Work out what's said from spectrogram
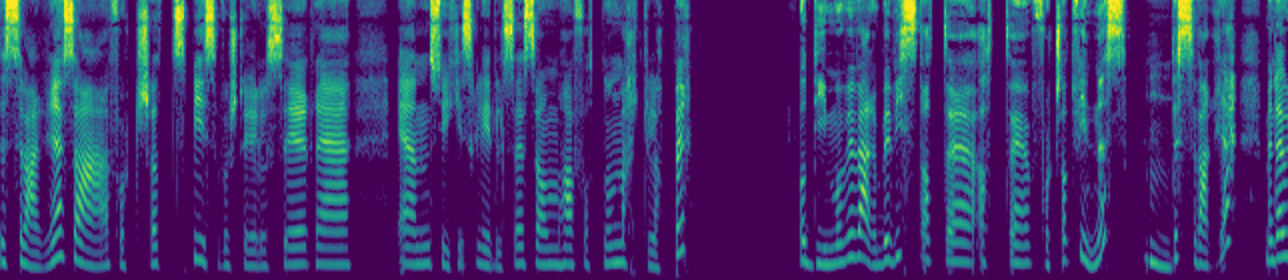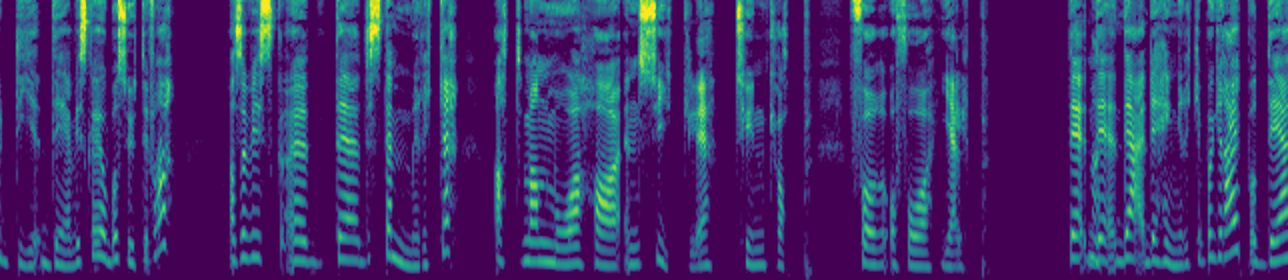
Dessverre så er fortsatt spiseforstyrrelser eh, en psykisk lidelse som har fått noen merkelapper. Og de må vi være bevisst at, eh, at fortsatt finnes. Mm. Dessverre. Men det er jo det, det vi skal jobbe oss ut ifra. Altså, skal, eh, det, det, stemmer ikke at man må ha en sykelig, tynn kropp for å få hjelp. Det, det, det henger ikke på greip, og det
